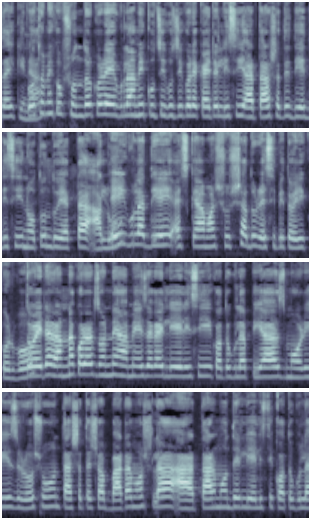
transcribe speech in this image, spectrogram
যায় কিনা? প্রথমে খুব সুন্দর করে এগুলো আমি কুচি কুচি করে কেটে লিছি আর তার সাথে দিয়ে দিছি নতুন দুই একটা আলু। এইগুলা দিয়েই আজকে আমার সুস্বাদু রেসিপি তৈরি করব। তো এটা রান্না করার জন্য আমি এই জায়গায় লিয়ে লিছি কতগুলা পেঁয়াজ মরিচ রসুন তার সাথে সব বাটা মশলা আর তার মধ্যে লিয়ে লিছি কতগুলা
